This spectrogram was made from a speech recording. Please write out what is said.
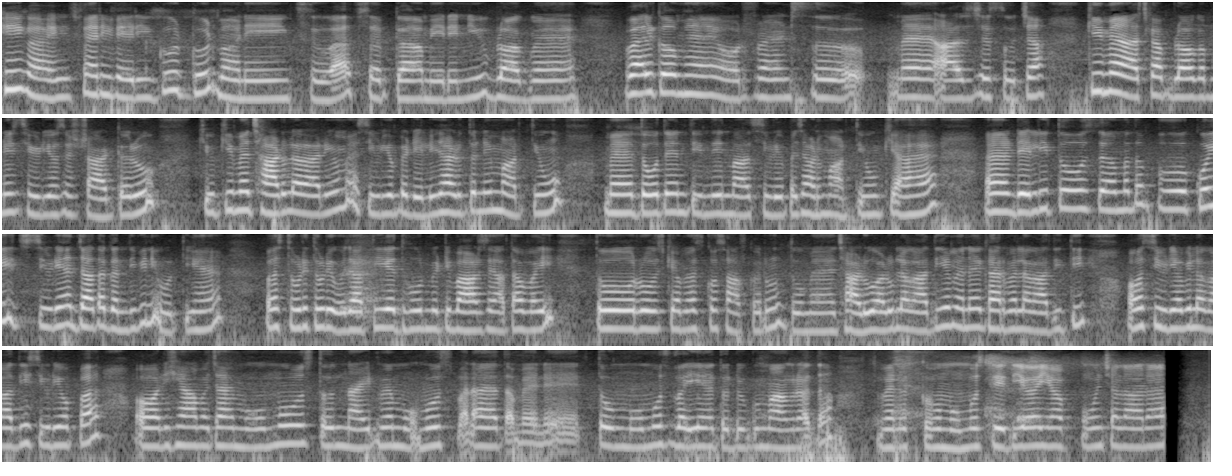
Hey guys very very good good morning so आप सबका मेरे न्यू ब्लॉग में वेलकम है और फ्रेंड्स मैं आज सोचा कि मैं आज का ब्लॉग अपनी सीढ़ियों से स्टार्ट करूँ, क्योंकि मैं झाड़ू लगा रही हूँ, मैं सीढ़ियों पे डेली झाड़ू तो नहीं मारती हूँ। मैं दो दिन, तीन दिन बाद सीढ़ियों पे झाड़ू मारती हूँ, क्या है? डेली तो मतलब कोई सीढ़ियाँ ज़्यादा गंदी भी नहीं होती हैं। बस थोड़ी थोड़ी हो जाती है, धूल मिट्टी बाहर से आता वही। तो रोज़ क्या मैं उसको साफ़ करूँ? तो मैं झाड़ू वाड़ू लगा दी है मैंने, घर में लगा दी थी और सीढ़ियाँ भी लगा दी सीढ़ियों पर। और यहाँ बचा है मोमोज़ तो नाइट में मोमोज़ बनाया था मैंने। तो मोमोज़ वही है तो डुगू मांग रहा था तो मैंने उसको मोमोज़ दे दिया। यहाँ फ़ोन चला रहा है।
